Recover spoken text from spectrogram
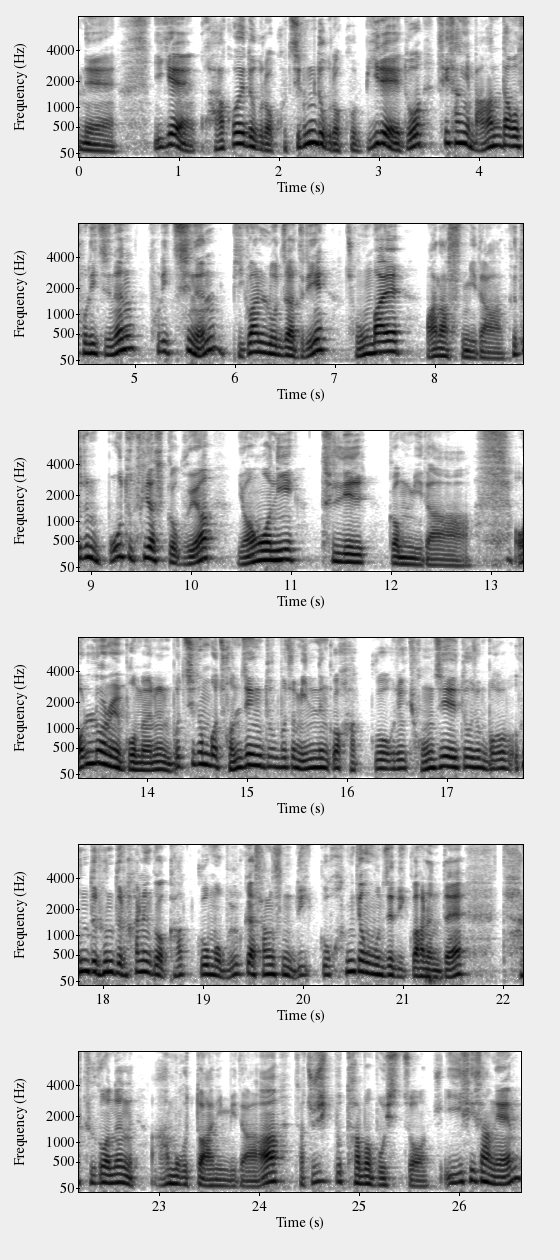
네. 이게 과거에도 그렇고 지금도 그렇고 미래에도 세상이 망한다고 소리지는 소리치는 비관론자들이 정말 많았습니다. 그들은 모두 틀렸을 거고요. 영원히 틀릴 겁니다. 언론을 보면은 뭐 지금 뭐 전쟁도 뭐 좀 있는 것 같고 그리고 경제도 좀 뭐 흔들흔들 하는 것 같고 뭐 물가 상승도 있고 환경 문제도 있고 하는데 다 그거는 아무것도 아닙니다. 자 주식부터 한번 보시죠. 이 세상에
